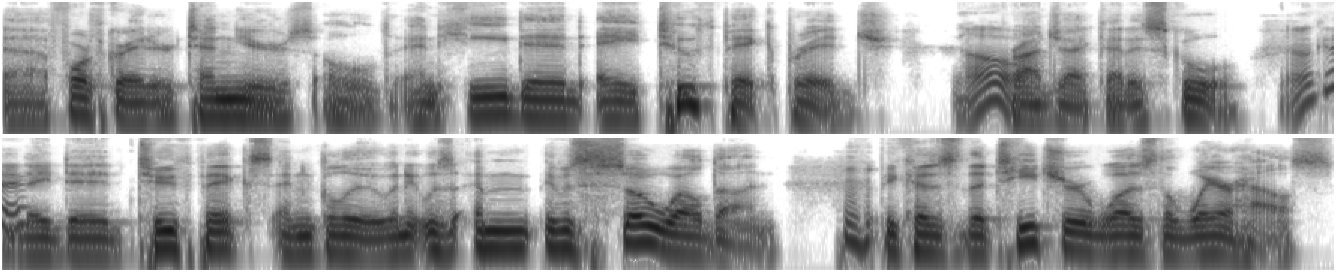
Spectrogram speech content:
uh, fourth grader, 10 years old, and he did a toothpick bridge oh project at his school. okay They did toothpicks and glue, and it was um, it was so well done because the teacher was the warehouse,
